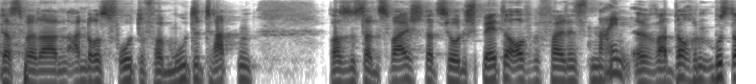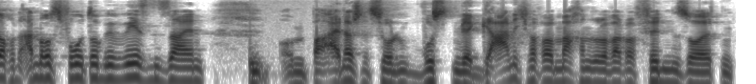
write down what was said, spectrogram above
dass wir da ein anderes Foto vermutet hatten was uns dann zwei Stationen später aufgefallen ist, nein, äh, war doch, muss doch ein anderes Foto gewesen sein. Und bei einer Station wussten wir gar nicht, was wir machen oder was wir finden sollten.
